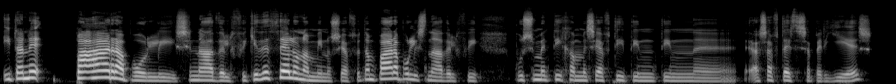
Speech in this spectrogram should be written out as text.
ήταν πάρα πολλοί συνάδελφοι και δεν θέλω να μείνω σε αυτό. Ήταν πάρα πολλοί συνάδελφοι που συμμετείχαμε σε, αυτή την, την, ε, σε αυτές τις απεργίες.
